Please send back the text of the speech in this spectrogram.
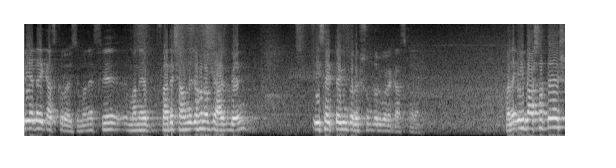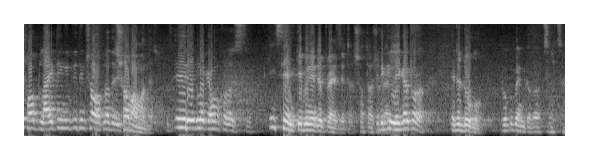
এরিয়াটাই কাজ করা হয়েছে। মানে মানে ফ্ল্যাটের সামনে যখন আপনি আসবেন এই সাইডটা কিন্তু অনেক সুন্দর করে কাজ করা। মানে এই বাসাতে সব লাইটিং এভরিথিং সব আপনাদের সব আমাদের। এই রেগুলো কেমন খরচ হচ্ছে এই সেম কেবিনেটের প্রাইস এটা সতেরোশো এটা কি লেগার করা? এটা ডোগো ডকুমেন্ট করা আচ্ছা আচ্ছা।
